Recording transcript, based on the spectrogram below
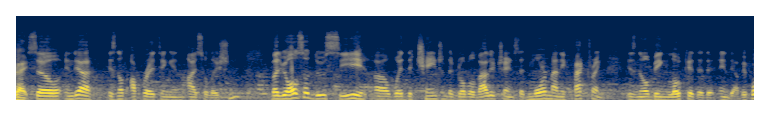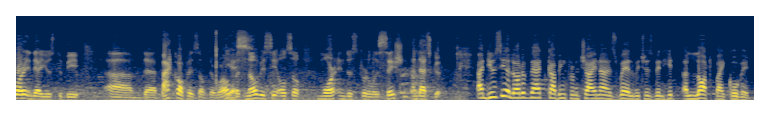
Right. So India is not operating in isolation. But we also do see uh, with the change in the global value chains that more manufacturing is now being located in India. Before India used to be um, the back office of the world, yes. but now we see also more industrialization and that's good. And you see a lot of that coming from China as well, which has been hit a lot by COVID?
